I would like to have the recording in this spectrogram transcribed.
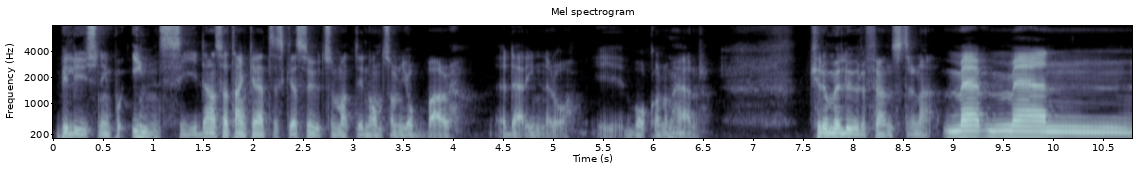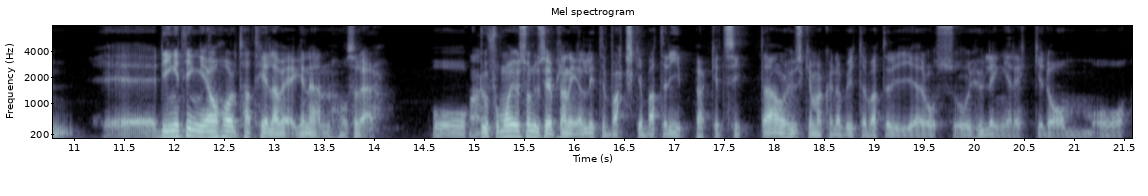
belysning på insidan så tanken är att det ska se ut som att det är någon som jobbar där inne då i, bakom de här krumelurfönstren. Men, men det är ingenting jag har tagit hela vägen än och sådär. Och Nej. då får man ju som du säger planera lite vart ska batteripacket sitta och hur ska man kunna byta batterier och så hur länge räcker de och,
